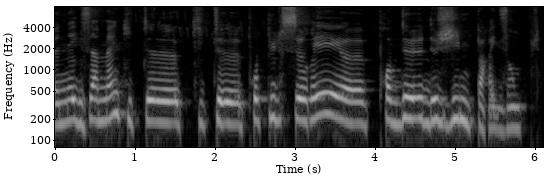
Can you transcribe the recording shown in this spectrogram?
examen qui te, propulserait euh, prof de, de gym, par exemple?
